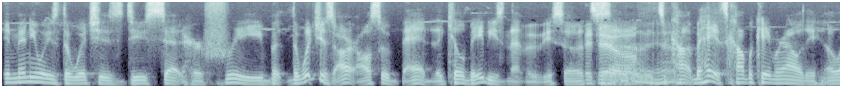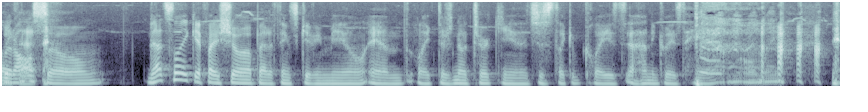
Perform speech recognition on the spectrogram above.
in many ways the witches do set her free, but the witches are also bad. They kill babies in that movie, so it's do. uh, it's a Yeah. com- but hey, it's complicated morality. I like but that. also that's like if I show up at a Thanksgiving meal and like there's no turkey and it's just like a glazed, a honey glazed ham only.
